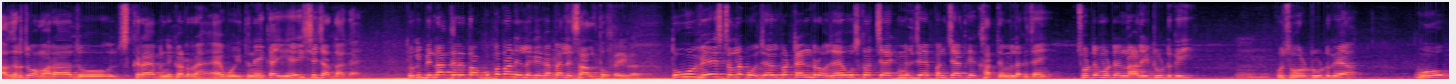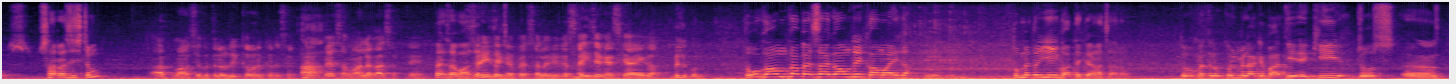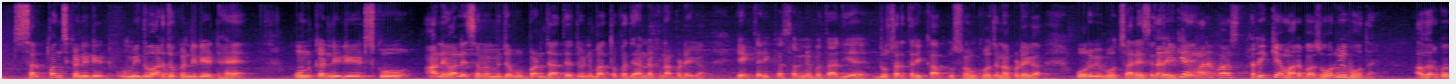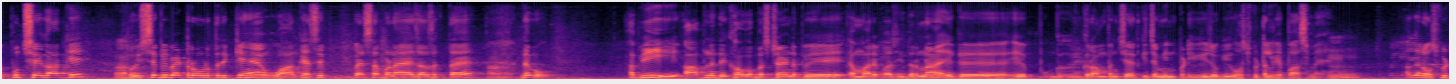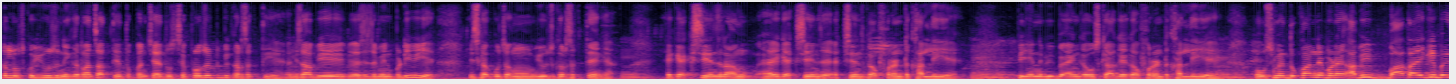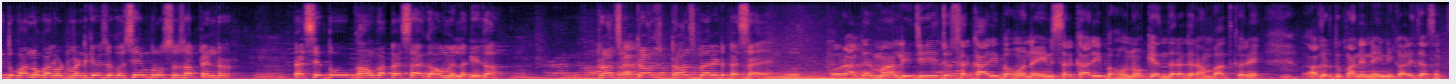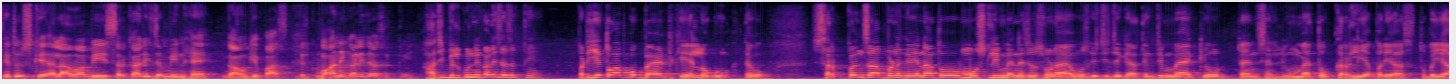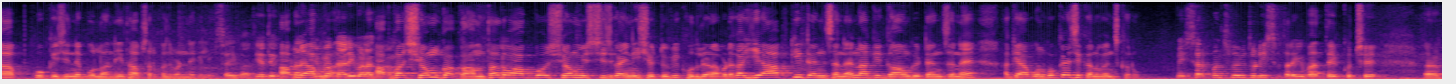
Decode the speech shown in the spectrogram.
अगर जो हमारा जो स्क्रैप निकल रहा है वो इतने का ही है इससे ज़्यादा का है। क्योंकि बिना करे तो आपको पता नहीं लगेगा पहले साल तो। सही बात। तो वो वेस्ट अलग हो जाए उसका टेंडर हो जाए उसका चेक मिल जाए पंचायत के खाते में लग जाए। छोटे मोटे नाली टूट गई हम्म, हम्म। कुछ और टूट गया वो सारा सिस्टम आप वहाँ से मतलब रिकवर कर सकते हाँ। हैं। पैसा वहाँ लगा सकते हैं। पैसा वहाँ सही जगह पैसा लगेगा सही जगह से आएगा। बिल्कुल। तो वो गाँव का पैसा गाँव के काम आएगा। तो मैं तो यही बातें कहना चाह रहा हूँ। तो मतलब कुल मिला के बात ये है कि जो सरपंच कैंडिडेट उम्मीदवार जो कैंडिडेट हैं उन कैंडिडेट्स को आने वाले समय में जब वो बन जाते हैं तो इन बातों का ध्यान रखना पड़ेगा। एक तरीका सर ने बता दिया है दूसरा तरीका आपको स्वयं खोजना पड़ेगा और भी बहुत सारे ऐसे तरीके हमारे पास तरीके हमारे पास और भी बहुत हैं। अगर कोई पूछेगा कि हाँ, तो इससे भी बेटर और तरीके हैं वहाँ कैसे पैसा बनाया जा सकता है। हाँ, हाँ। देखो अभी आपने देखा होगा बस स्टैंड पे हमारे पास इधर ना एक, एक ग्राम पंचायत की ज़मीन पड़ी हुई है जो कि हॉस्पिटल के पास में है। हम्म, अगर हॉस्पिटल उसको यूज़ नहीं करना चाहते है तो पंचायत उससे प्रोजेक्ट भी कर सकती है। कि साहब ये ऐसी ज़मीन पड़ी हुई है इसका कुछ हम यूज़ कर सकते हैं क्या? एक एक्सचेंज नाम है एक एक्सचेंज है। एक्सचेंज का फ्रंट खाली है। पीएनबी बैंक है उसके आगे का फ्रंट खाली है। तो उसमें दुकानें बने अभी बात आएगी भाई दुकानों का अलॉटमेंट कैसे सेम प्रोसेस ऑफ़ टेंडर पैसे दो गाँव का पैसा है गाँव में लगेगा। ट्रांस ट्रांस ट्रांसपेरेंट पैसा है। और अगर मान लीजिए ये जो सरकारी भवन है इन सरकारी भवनों के अंदर अगर हम बात करें अगर दुकानें नहीं निकाली जा सकती तो इसके अलावा भी सरकारी ज़मीन है गाँव के पास वहाँ निकाली जा सकती है। हाँ जी बिल्कुल निकाली जा सकती हैं। बट ये तो आपको बैठ के लोगों देखो सरपंच आप बन गए ना तो मोस्टली मैंने जो सुना है उसकी चीज़ें क्या आती है जी मैं क्यों टेंशन लूँ? मैं तो कर लिया प्रयास। तो भैया आपको किसी ने बोला नहीं था आप सरपंच बनने के लिए? सही बात ये तो आपने बड़ा ज़िम्मेदारी वाला आपका आपका स्वयं का काम था तो आपको स्वयं इस चीज़ का इनिशिएटिव भी खुद लेना पड़ेगा। ये आपकी टेंशन है ना कि गाँव की टेंशन है कि आप उनको कैसे कन्विंस करो? नहीं सरपंच में भी थोड़ी इस तरह की बात है कुछ अ,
